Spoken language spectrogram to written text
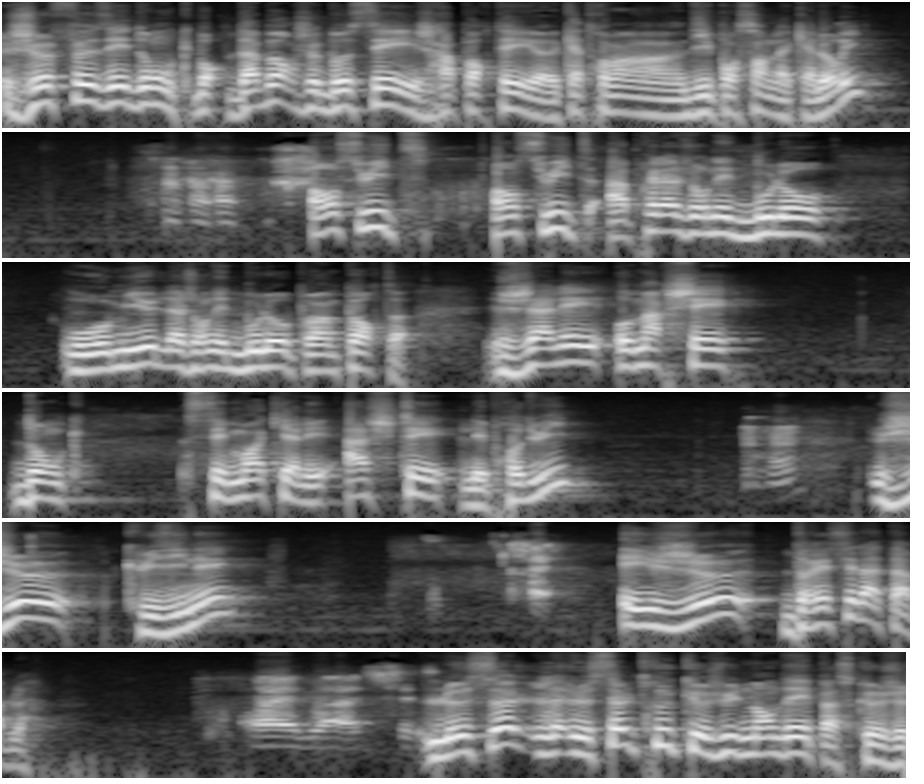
je faisais donc, bon, d'abord je bossais et je rapportais euh, 90% de la calorie. Ensuite, ensuite, après la journée de boulot, ou au milieu de la journée de boulot, peu importe, j'allais au marché, donc c'est moi qui allais acheter les produits, je cuisinais Ouais. et je dressais la table. Ouais, bah. Le seul, le seul truc que je lui demandais, parce que je,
